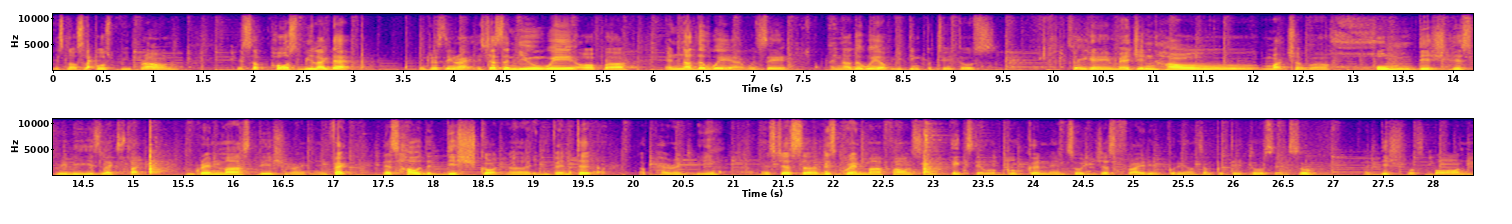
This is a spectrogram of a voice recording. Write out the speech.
It's not supposed to be brown. It's supposed to be like that. Interesting, right? It's just a new way of, uh, another way I would say, another way of eating potatoes. So you can imagine how much of a home dish this really is. Like, like grandma's dish, right? In fact, that's how the dish got uh, invented, apparently. It's just uh, this grandma found some eggs that were broken and so you just fried it, put it on some potatoes and so a dish was born.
